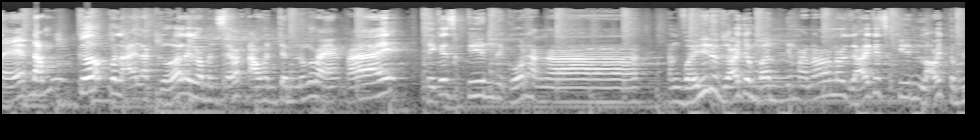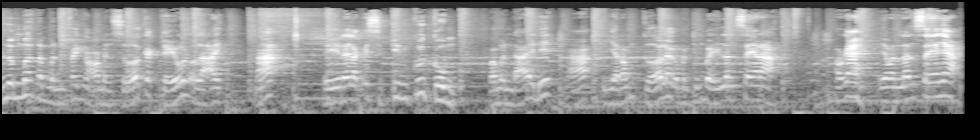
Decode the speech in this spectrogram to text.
sẽ đóng cớp với lại là cửa lên rồi mình sẽ bắt đầu hành trình luôn các bạn. Đấy thì cái skin thì của thằng uh, thằng vĩ nó gửi cho mình nhưng mà nó nó gửi cái skin lỗi tùm lum á nên mình phải ngồi mình sửa các kiểu rồi lại. Đó thì đây là cái skin cuối cùng và mình đã edit. Đó bây giờ đóng cửa lại rồi mình chuẩn bị lên xe nào ok giờ mình lên xe nha.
